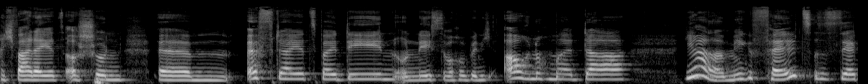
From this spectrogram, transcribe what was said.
ich war da jetzt auch schon ähm, öfter jetzt bei denen und nächste Woche bin ich auch noch mal da ja, mir gefällt's. Es ist sehr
